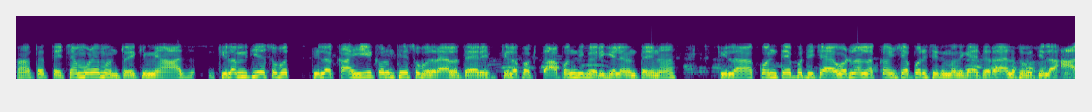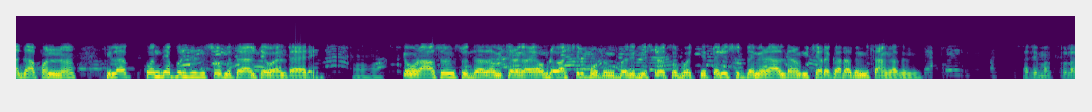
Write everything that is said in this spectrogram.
हा तर त्याच्यामुळे म्हणतोय की मी आज तिला मी तिच्यासोबत तिला काहीही करून तिच्यासोबत राहायला तयार आहे. तिला फक्त आपण ती घरी गेल्यानंतर आहे ना तिला कोणत्याही पण तिच्या आईवडिलांना कशा परिस्थितीमध्ये घ्यायचं राहायला सोबत तिला आज आपण ना तिला कोणत्या परिस्थितीत सोबत राहायला ठेवायला तयार आहे. हम्म, हम्म. एवढं असून सुद्धा विचार करा एवढं असेल फोटो मी बघितले दुसऱ्यासोबतचे तरी सुद्धा मी राहायला विचार करा तुम्ही सांगा तुम्ही. अरे मग तुला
